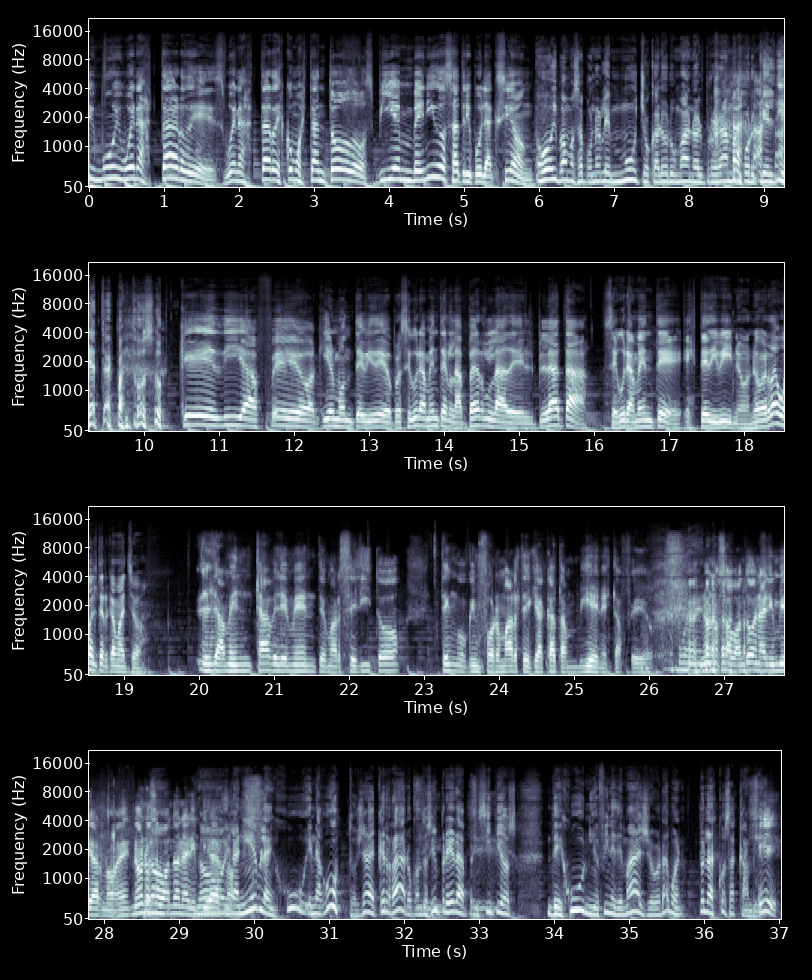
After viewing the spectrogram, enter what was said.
Muy, muy buenas tardes. Buenas tardes, ¿cómo están todos? Bienvenidos a Tripulación. Hoy vamos a ponerle mucho calor humano al programa porque el día está espantoso. Qué día feo aquí en Montevideo, pero seguramente en la Perla del Plata, seguramente esté divino, ¿no verdad, Walter Camacho? Lamentablemente, Marcelito, tengo que informarte que acá también está feo. No nos abandona el invierno, ¿eh? No nos abandona el invierno. No, y la niebla en, ju en agosto ya, qué raro, cuando siempre era a principios de junio, fines de mayo, ¿verdad? Bueno, pero las cosas cambian. Sí,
